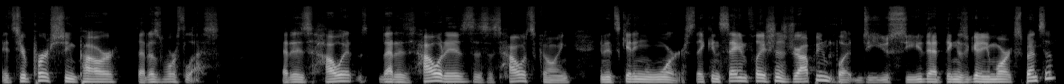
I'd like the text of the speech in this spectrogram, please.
It's your purchasing power that is worth less. That is how it that is how it is. This is how it's going, and it's getting worse. They can say inflation is dropping, but do you see that things are getting more expensive?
